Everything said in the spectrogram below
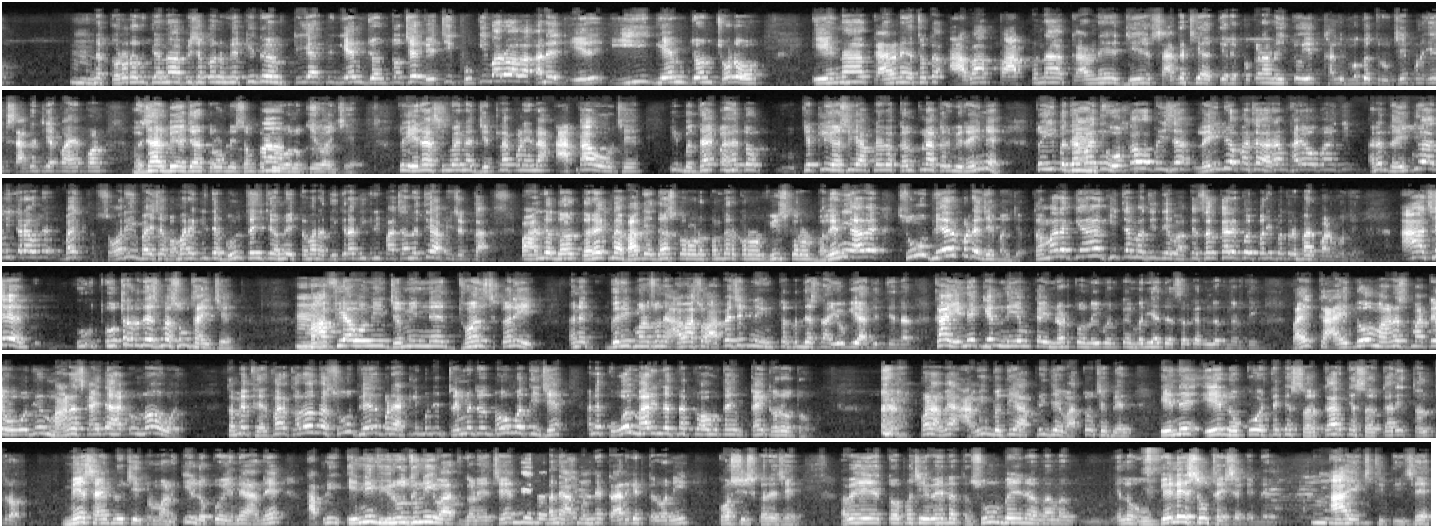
અને કરોડો રૂપિયા ના આપી શકો ને મેં કીધું એમ ટીઆરપી ગેમ ઝોન તો છે વેચી ફૂકી મારો આવા અને એ ઈ ગેમ ઝોન છોડો એના કારણે અથવા તો આવા પાપના કારણે જે સાગઠિયા અત્યારે પકડા નહીં તો એક ખાલી મગતરું છે પણ એક સાગઠિયા પાસે પણ હજાર બે હજાર કરોડની સંપત્તિ હોવાનું કહેવાય છે. તો એના સિવાયના જેટલા પણ એના આકાઓ છે એ બધા પાસે તો કેટલી હસી આપણે હવે કલ્પના કરવી રહી ને? તો એ બધા પાસેથી ઓકાવો પૈસા લઈ લ્યો પાછા આરામ ખાયો પાસેથી. અને દઈ દો આ દીકરાઓને. ભાઈ સોરી ભાઈ સાહેબ અમારે કીધે ભૂલ થઈ છે અમે તમારા દીકરા દીકરી પાછા નથી આપી શકતા. પણ આલ્યો દરેકના ભાગે દસ કરોડ પંદર કરોડ વીસ કરોડ ભલે નહીં આવે શું ફેર પડે છે ભાઈ સાહેબ? તમારે ક્યાં ખીચામાંથી દેવા કે સરકારે કોઈ પરિપત્ર બહાર પાડવો છે? આ છે ઉત્તર પ્રદેશમાં શું થાય છે. માફિયાઓની જમીનને ધ્વંસ કરી અને ગરીબ માણસોને આવાસો આપે છે કે નહીં? ઉત્તર પ્રદેશના યોગી આદિત્યનાથ. કાંઈ એને કેમ નિયમ કંઈ નડતો નહીં બને કંઈ મર્યાદા સરકારી નથી નડતી? ભાઈ, કાયદો માણસ માટે હોવો જોઈએ. માણસ કાયદા હાટું ન હોય. તમે ફેરફાર કરો એમાં શું ફેર પડે? આટલી બધી ટ્રેમેન્ડસ બહુમતી છે અને કોઈ મારી નથી નાખતું આવું તમે કંઈ કરો તો. પણ હવે આવી બધી આપણી જે વાતો છે બેન, એને એ લોકો એટલે કે સરકાર કે સરકારી તંત્ર મેં સાંભળ્યું છે એ પ્રમાણે. એ લોકો એને આને આપણી એની વિરુદ્ધની વાત ગણે છે અને આપણને ટાર્ગેટ કરવાની કોશિશ કરે છે. હવે તો પછી હવે શું બેન એનો ઉકેલે શું થઈ શકે બેન? આ એક સ્થિતિ છે.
